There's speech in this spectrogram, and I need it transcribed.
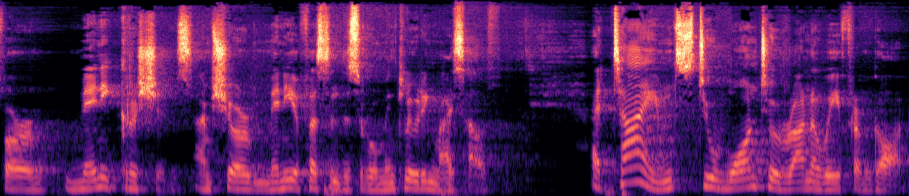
for many Christians, I'm sure many of us in this room, including myself, at times to want to run away from God.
